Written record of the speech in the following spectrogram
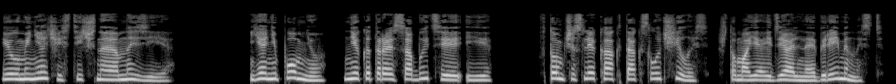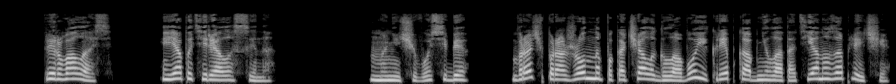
и у меня частичная амнезия. Я не помню некоторые события и в том числе, как так случилось, что моя идеальная беременность прервалась, и я потеряла сына. Ну ничего себе. Врач пораженно покачала головой и крепко обняла Татьяну за плечи.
